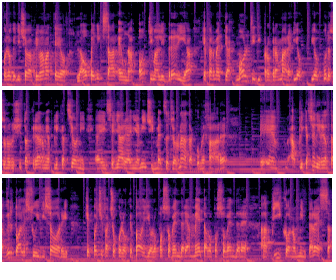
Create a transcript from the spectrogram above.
quello che diceva prima Matteo, la OpenXR è una ottima libreria che permette a molti di programmare, io, io pure sono riuscito a crearmi applicazioni e insegnare ai miei amici in mezza giornata come fare, eh, applicazioni in realtà virtuale sui visori che poi ci faccio quello che voglio lo posso vendere a Meta lo posso vendere a Pico non mi interessa.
